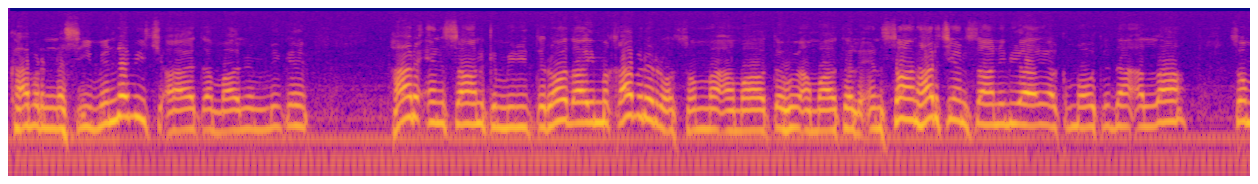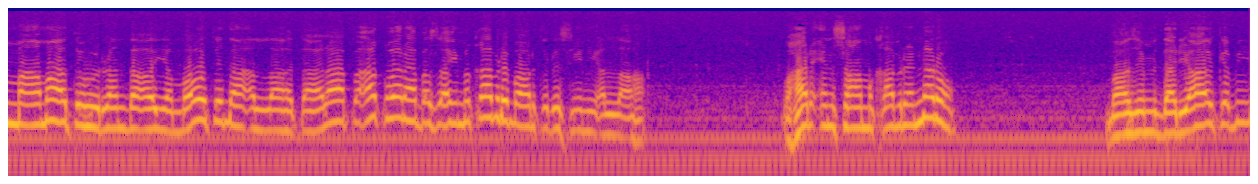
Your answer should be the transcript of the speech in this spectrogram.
قبر نصیب نبی چھ آیتا معلوم بھی کہ ہر انسان کی میری ترود آئی مقابر رو۔ ثم اماتہو امات الانسان، ہر چی انسانی بھی آئی کہ موت دا اللہ۔ ثم اماتہو رندہ آئی موت دا اللہ تعالی، پا اقبرہ بس آئی مقابر بارت رسینی اللہ۔ و ہر انسان مقابر نہ رو بعضی میں دریائے کبھی،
